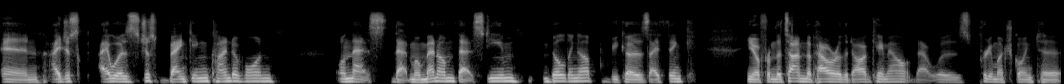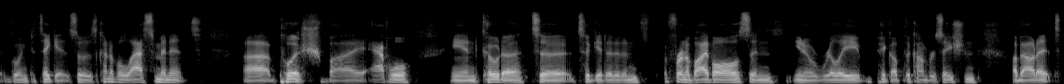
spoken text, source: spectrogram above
and I just I was just banking kind of on on that that momentum, that steam building up because I think you know from the time the power of the dog came out that was pretty much going to going to take it. So it was kind of a last minute uh, push by apple and coda to to get it in front of eyeballs and you know really pick up the conversation about it.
